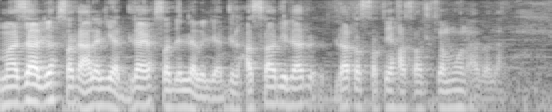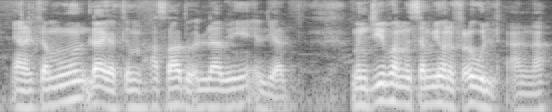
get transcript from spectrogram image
ما زال يحصد على اليد لا يحصد إلا باليد. الحصادة لا, لا تستطيع حصاد الكمون أبدا. يعني الكمون لا يتم حصاده إلا باليد. بنجيبهم بنسميهم فعول عنا.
